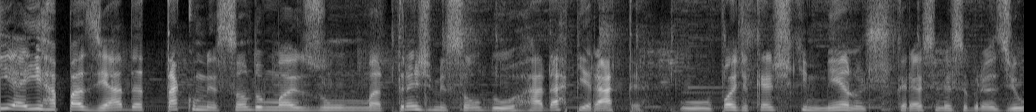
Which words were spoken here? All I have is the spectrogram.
E aí, rapaziada, tá começando mais uma transmissão do Radar Pirata, o podcast que menos cresce nesse Brasil.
